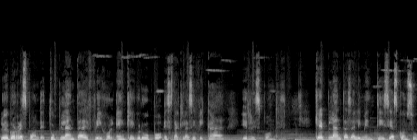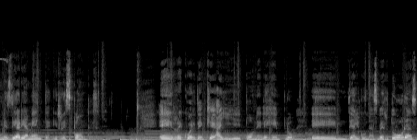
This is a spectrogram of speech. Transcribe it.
Luego responde, ¿tu planta de frijol en qué grupo está clasificada? Y respondes, ¿qué plantas alimenticias consumes diariamente? Y respondes. Eh, recuerden que ahí pone el ejemplo eh, de algunas verduras,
